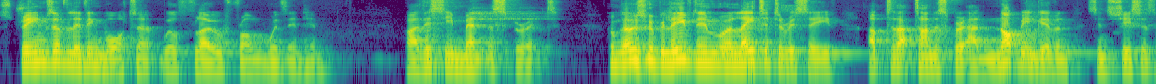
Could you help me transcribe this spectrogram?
streams of living water will flow from within him. By this he meant the Spirit, whom those who believed in him were later to receive. Up to that time, the Spirit had not been given, since Jesus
